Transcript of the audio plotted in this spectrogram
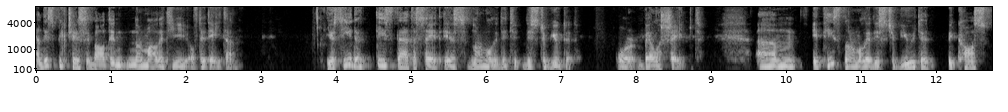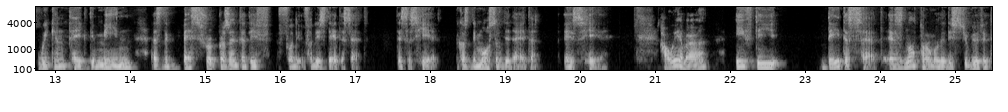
And this picture is about the normality of the data. You see that this data set is normally di- distributed or bell shaped. Um, it is normally distributed because we can take the mean as the best representative for, the, for this data set. This is here because the most of the data is here. However, if the data set is not normally distributed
